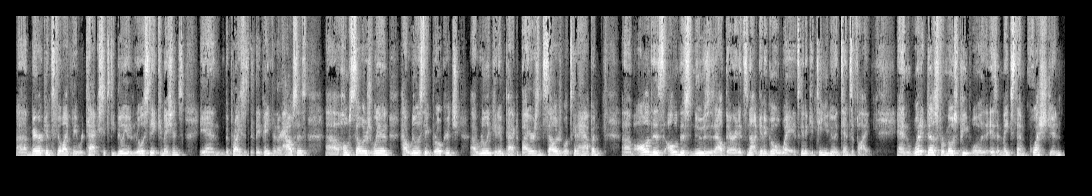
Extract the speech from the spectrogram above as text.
Uh, Americans feel like they were taxed 60 billion in real estate commissions and the prices that they paid for their houses. Uh, home sellers win, how real estate brokerage uh, ruling could impact buyers and sellers, what's going to happen. Um, all of this, all of this news is out there, and it's not going to go away. It's going to continue to intensify. And what it does for most people is it makes them question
